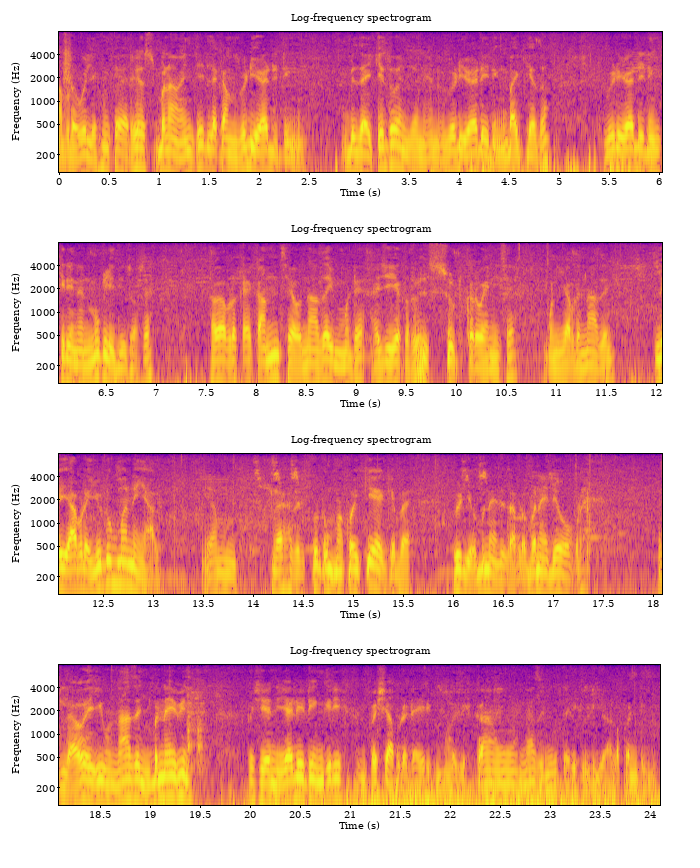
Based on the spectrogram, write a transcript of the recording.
આપણે ઓલી શું કહેવાય રીલ્સ બનાવવાની એટલે કે આમ વીડિયો એડિટિંગ બીજાએ કીધું ને જેને એનું વીડિયો એડિટિંગ બાકી હતો. વીડિયો એડિટિંગ કરીને એને મોકલી દીધો છે. હવે આપણે કાંઈ કામ છે ના જઈ માટે હજી એક રીલ્સ શૂટ કરવાની છે પણ એ આપણે ના જઈ એટલે આપણે યુટ્યુબમાં નહીં આવે. એમ દાખલા કુટુંબમાં કોઈ કહે કે ભાઈ વીડિયો બનાવી દે આપણે બનાવી દેવો પડે. એટલે હવે એવું ના જઈને બનાવીને પછી એની એડિટિંગ કરી અને પછી આપણે ડાયરેક્ટ મળીએ. કાં હું ના જઈને ઉતારી વીડિયો હાલો કન્ટિન્યુ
